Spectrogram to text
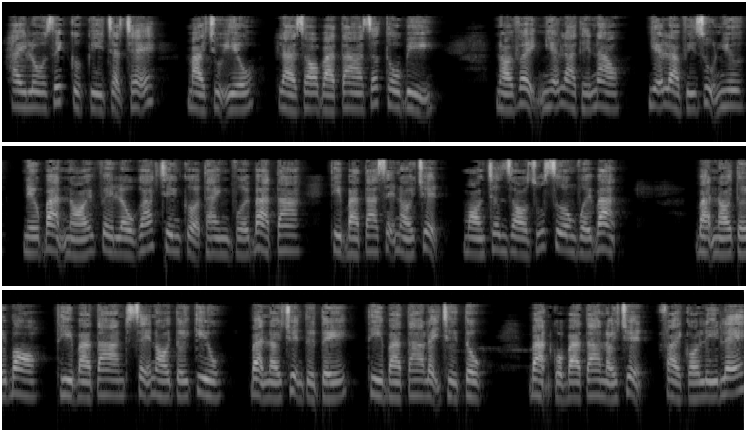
hay logic cực kỳ chặt chẽ, mà chủ yếu là do bà ta rất thô bỉ. Nói vậy nghĩa là thế nào? Nghĩa là ví dụ như nếu bạn nói về lầu gác trên cửa thành với bà ta thì bà ta sẽ nói chuyện món chân giò rút xương với bạn. Bạn nói tới bò thì bà ta sẽ nói tới kiều. Bạn nói chuyện tử tế thì bà ta lại chửi tục. Bạn của bà ta nói chuyện phải có lý lẽ,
